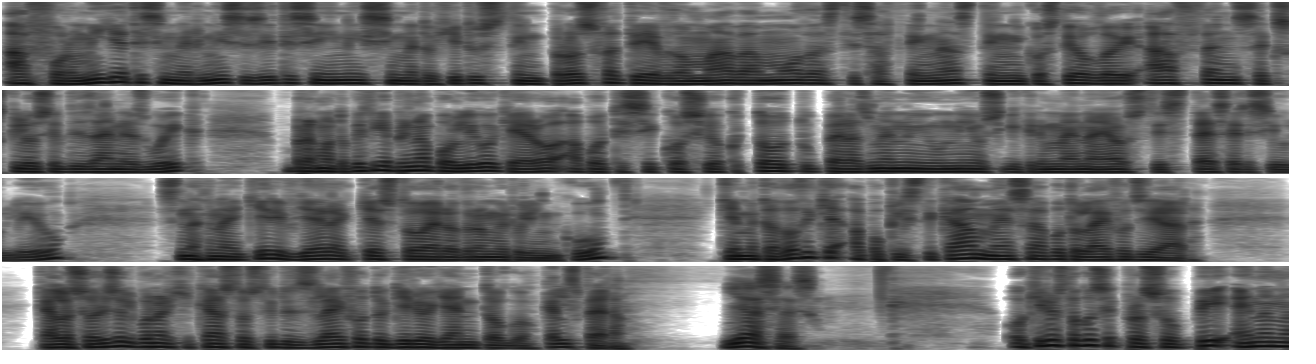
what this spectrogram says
Αφορμή για τη σημερινή συζήτηση είναι η συμμετοχή τους στην πρόσφατη εβδομάδα μόδας της Αθήνας, την 28η Athens Exclusive Designers Week, που πραγματοποιήθηκε πριν από λίγο καιρό από τις 28 του περασμένου Ιουνίου συγκεκριμένα έως τις 4 Ιουλίου, στην Αθηναϊκή Ριβιέρα και στο αεροδρόμιο του Ελληνικού και μεταδόθηκε αποκλειστικά μέσα από το LIFO.gr. Καλωσορίζω λοιπόν αρχικά στο στούντιο της LIFO τον κύριο Γιάννη Τόγκο. Καλησπέρα. Γεια σας. Ο κύριος Τόγκος εκπροσωπεί έναν,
